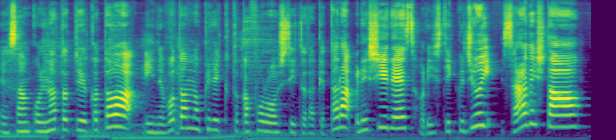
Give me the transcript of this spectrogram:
え参考になったという方はいいねボタンのクリックとかフォローしていただけたら嬉しいです。ホリスティック獣医サラでした。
